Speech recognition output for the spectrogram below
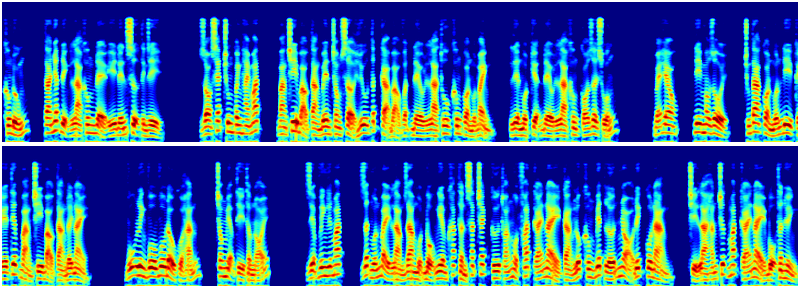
Không đúng, ta nhất định là không để ý đến sự tình gì. Do xét chung quanh hai mắt, bàng chi bảo tàng bên trong sở hữu tất cả bảo vật đều là thu không còn một mảnh liền một kiện đều là không có rơi xuống. Bé heo, đi mau rồi, chúng ta còn muốn đi kế tiếp bảng chi bảo tàng đây này. Vũ linh vô vô đầu của hắn, trong miệng thì thầm nói. Diệp vinh liếc mắt, rất muốn bày làm ra một bộ nghiêm khắc thần sắc trách cứ thoáng một phát cái này càng lúc không biết lớn nhỏ đích cô nàng, chỉ là hắn trước mắt cái này bộ thân hình,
